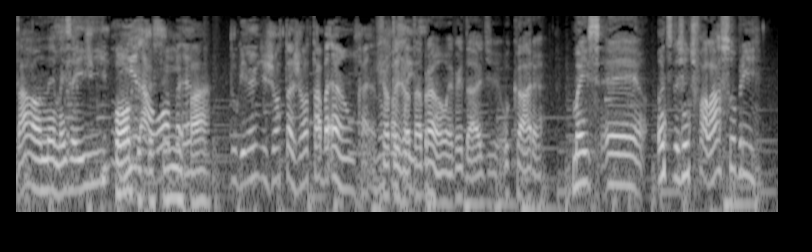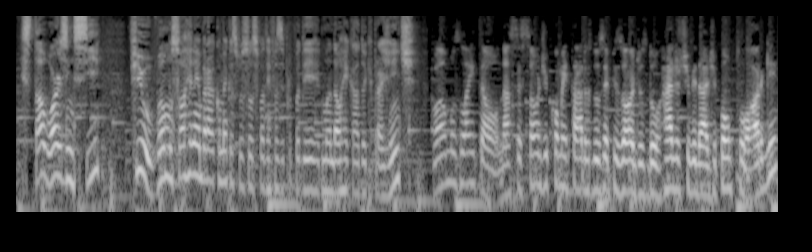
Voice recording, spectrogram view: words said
tal, né? Mas aí Hipócrita, assim, obra pá. do grande JJ Abraão, cara. Não JJ. Abraão, é verdade, o cara. Mas é, antes da gente falar sobre Star Wars em si, Phil, vamos só relembrar como é que as pessoas podem fazer para poder mandar um recado aqui pra gente. Vamos lá então, na seção de comentários dos episódios do radioatividade.org,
